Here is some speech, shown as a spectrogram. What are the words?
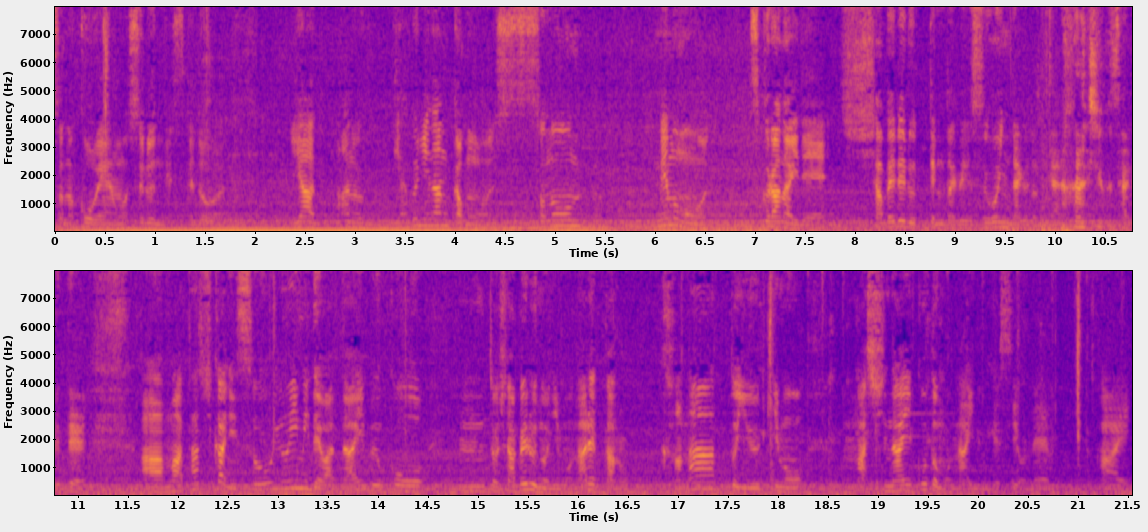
その講演をするんですけどいやあの逆になんかもうそのメモも作らないで喋れるってのだけですごいんだけどみたいな話をされてあまあ確かにそういう意味ではだいぶこううんと喋るのにも慣れたのかなという気も、まあ、しないこともないんですよね。はい。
